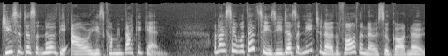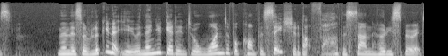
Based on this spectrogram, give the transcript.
Jesus doesn't know the hour he's coming back again. And I say, well, that's easy. He doesn't need to know. The Father knows, so God knows. And then they're sort of looking at you, and then you get into a wonderful conversation about Father, Son, Holy Spirit,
